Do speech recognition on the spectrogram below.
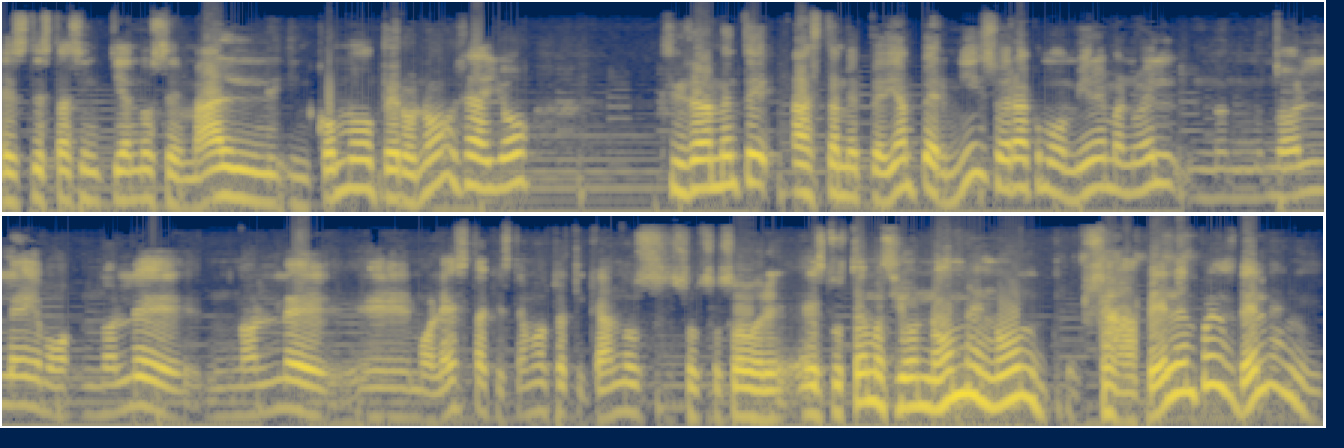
este está sintiéndose mal, incómodo, pero no, o sea, yo sinceramente hasta me pedían permiso, era como, mire Manuel, no, le, no le, no le eh, molesta que estemos platicando sobre estos temas, y yo, no hombre, no, o sea, velen pues, velen,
